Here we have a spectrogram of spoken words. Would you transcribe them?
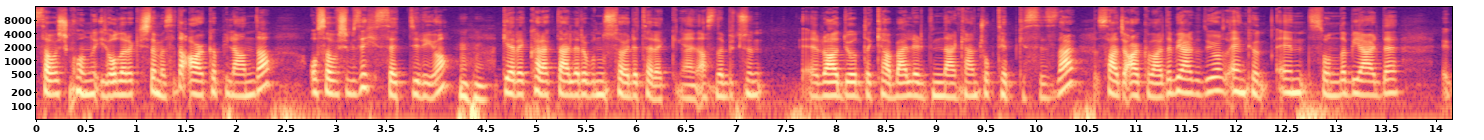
bir savaş konu olarak işlemese de arka planda o savaşı bize hissettiriyor. Gerek karakterlere bunu söyleterek yani aslında bütün e, radyodaki haberleri dinlerken çok tepkisizler. Sadece arkalarda bir yerde diyoruz. En kö- en sonunda bir yerde e,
